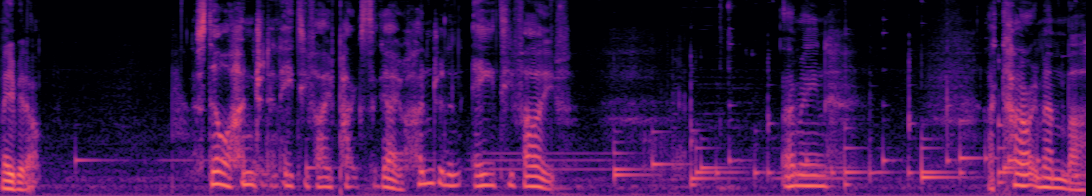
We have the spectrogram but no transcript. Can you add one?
Maybe not. Still 185 packs to go. 185. I mean, I can't remember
